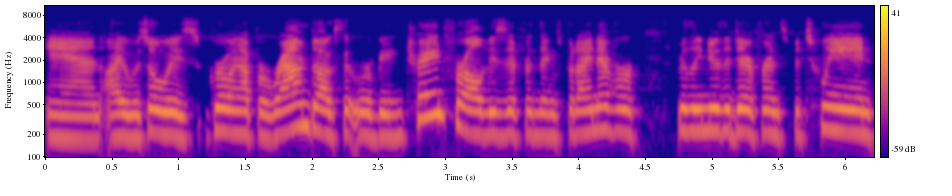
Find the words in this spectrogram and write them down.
and I was always growing up around dogs that were being trained for all these different things, but I never really knew the difference between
